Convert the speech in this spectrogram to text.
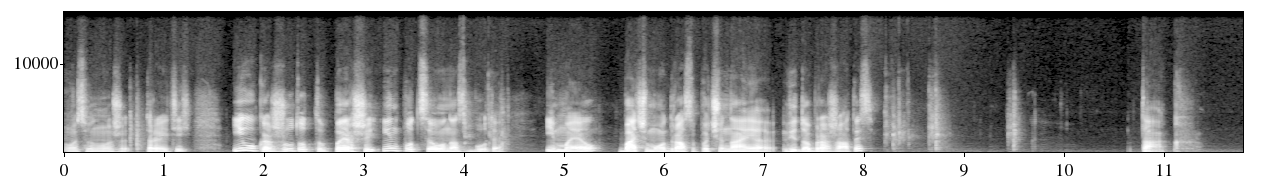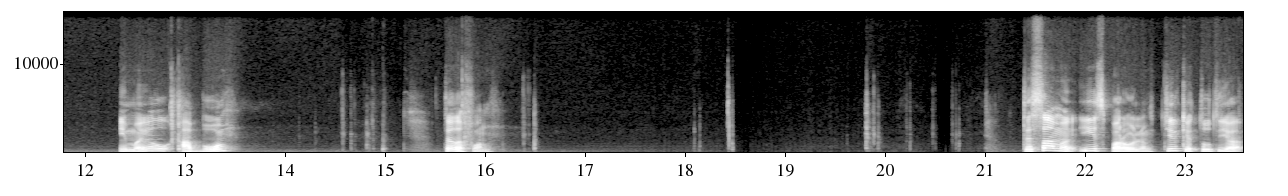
Ось він вже третій. І укажу тут перший інпут, це у нас буде email. Бачимо, одразу починає відображатись. Так. Email або телефон. Те саме і з паролем. Тільки тут я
